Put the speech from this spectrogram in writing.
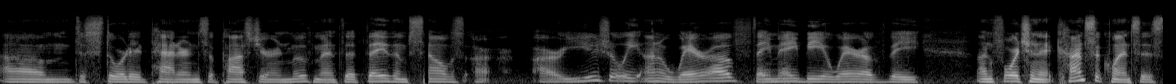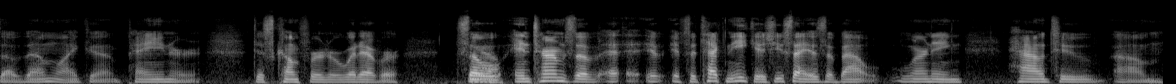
um, distorted patterns of posture and movement that they themselves are are usually unaware of. They may be aware of the unfortunate consequences of them, like uh, pain or discomfort or whatever. So, yeah. in terms of uh, if, if, the technique, as you say, is about learning how to um,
